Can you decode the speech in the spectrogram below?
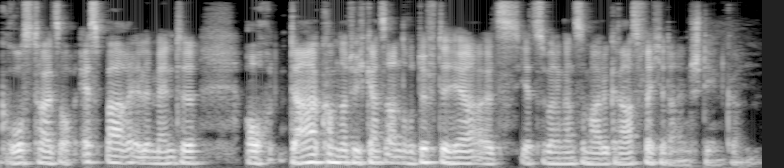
großteils auch essbare Elemente. Auch da kommen natürlich ganz andere Düfte her, als jetzt über eine ganz normale Grasfläche da entstehen können.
